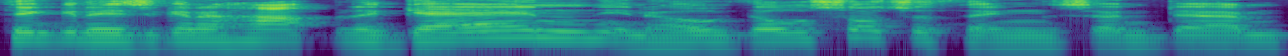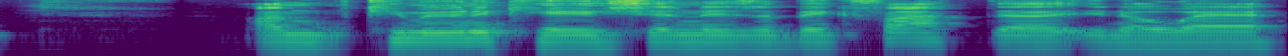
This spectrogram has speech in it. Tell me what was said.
thinking is it going to happen again, you know, those sorts of things and um, and communication is a big factor, you know, where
